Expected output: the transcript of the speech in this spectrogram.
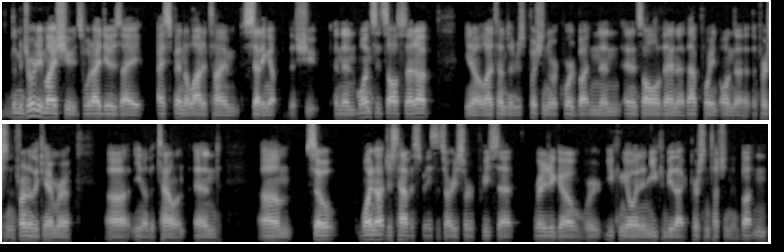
the majority of my shoots, what I do is I I spend a lot of time setting up the shoot, and then once it's all set up you know, a lot of times I'm just pushing the record button and, and it's all then at that point on the, the person in front of the camera, uh, you know, the talent. And um, so why not just have a space that's already sort of preset, ready to go, where you can go in and you can be that person touching the button.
